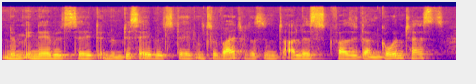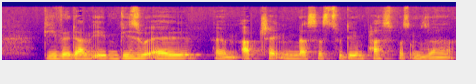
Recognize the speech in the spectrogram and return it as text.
einem Enabled State, in einem Disabled State und so weiter. Das sind alles quasi dann Golden-Tests, die wir dann eben visuell ähm, abchecken, dass das zu dem passt, was, unser,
